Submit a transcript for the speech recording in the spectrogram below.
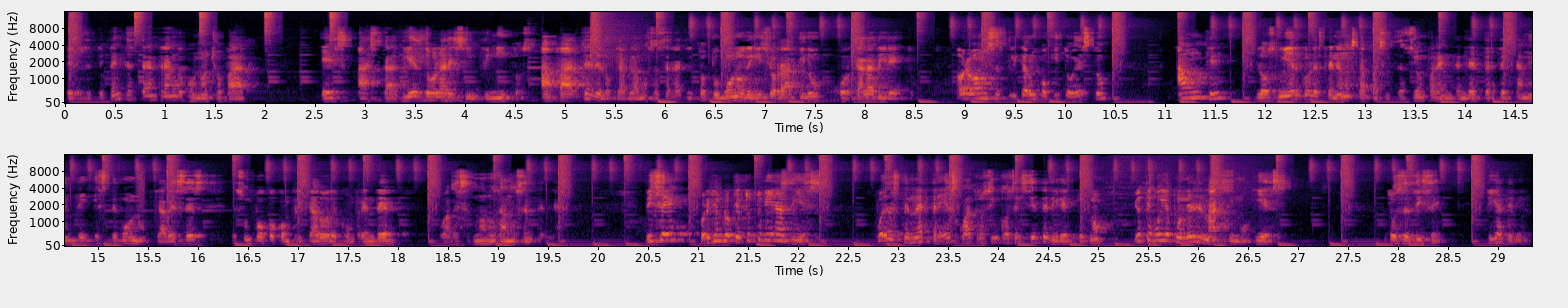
Pero si tu gente está entrando con 8 pack, es hasta 10 dólares infinitos, aparte de lo que hablamos hace ratito, tu bono de inicio rápido por cada directo. Ahora vamos a explicar un poquito esto aunque los miércoles tenemos capacitación para entender perfectamente este bono, que a veces es un poco complicado de comprender o a veces no nos damos a entender. Dice, por ejemplo, que tú tuvieras 10. Puedes tener 3, 4, 5, 6, 7 directos, ¿no? Yo te voy a poner el máximo, 10. Entonces dice, fíjate bien,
